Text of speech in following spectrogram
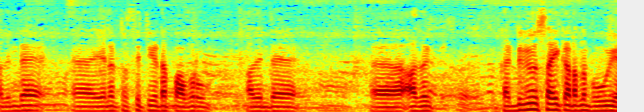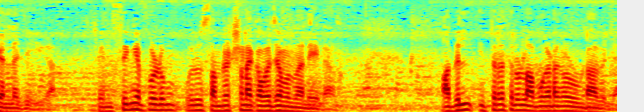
അതിന്റെ ഇലക്ട്രിസിറ്റിയുടെ പവറും അതിന്റെ അത് കണ്ടിന്യൂസ് ആയി കടന്നു പോവുകയല്ല ചെയ്യുക. ഫെൻസിംഗ് എപ്പോഴും ഒരു സംരക്ഷണ കവചം എന്ന നിലയിലാണ്. അതിൽ ഇത്തരത്തിലുള്ള അപകടങ്ങൾ ഉണ്ടാവില്ല.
